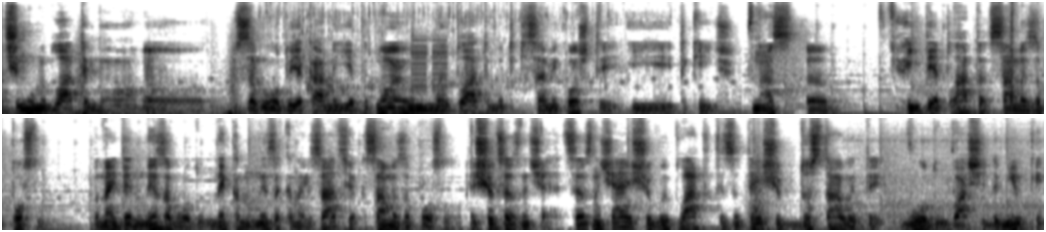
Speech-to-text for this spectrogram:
Чому ми платимо е, заводу, яка не є питною? Ми платимо такі самі кошти і таке інше. В нас е, йде плата саме за послугу. Вона йде не за воду, не, не за каналізацію, а саме за послугу. Що це означає? Це означає, що ви платите за те, щоб доставити воду в ваші домівки,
